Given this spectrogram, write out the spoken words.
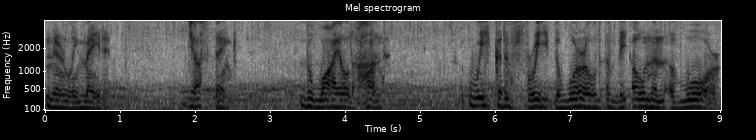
Nearly made it. Just think. The Wild Hunt. We could have freed the world of the omen of war.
